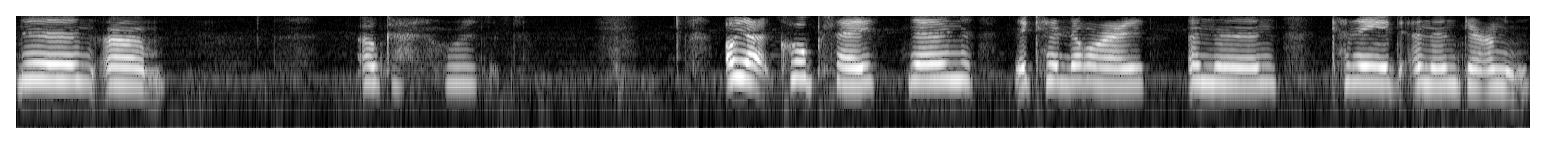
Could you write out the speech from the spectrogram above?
Then, um, oh god, what was it? Oh yeah, Coldplay. Then the Laroi, and then Cade, and then Johnny.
